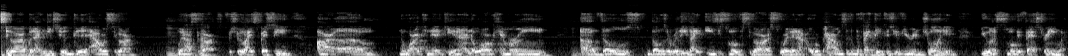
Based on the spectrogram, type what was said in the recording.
cigar, but I can get you a good hour cigar mm, with our cigars for sure. Like especially our um, Noir Connecticut and our Noir Cameroon. Mm. Uh, those those are really like easy smoking cigars where they're not overpowering. So the fact that because if you're enjoying it, you're gonna smoke it faster anyway.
